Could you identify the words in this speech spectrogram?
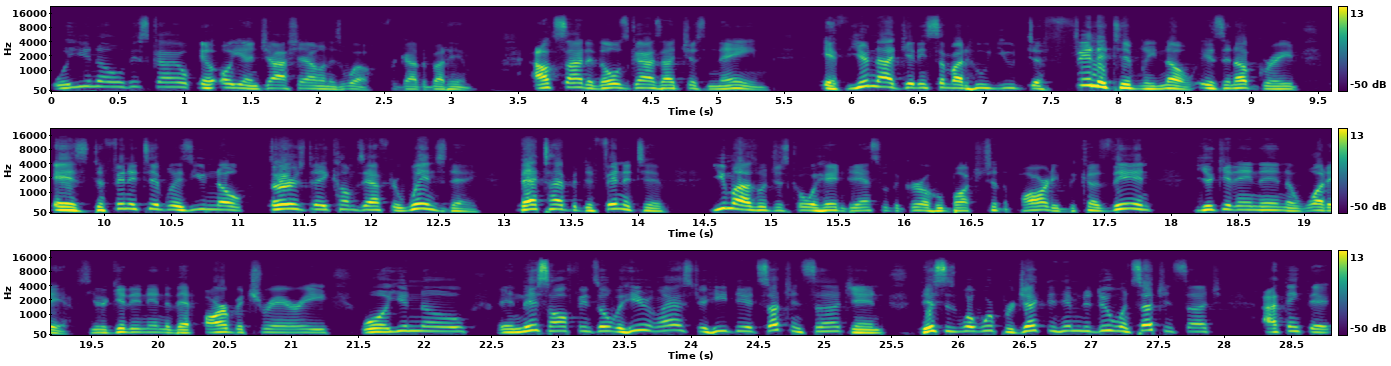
well, you know, this guy, oh, yeah, and Josh Allen as well. Forgot about him. Outside of those guys I just named, if you're not getting somebody who you definitively know is an upgrade, as definitively as you know Thursday comes after Wednesday, that type of definitive, you might as well just go ahead and dance with the girl who brought you to the party because then you're getting into what ifs. You're getting into that arbitrary, well, you know, in this offense over here last year, he did such and such, and this is what we're projecting him to do and such and such. I think that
